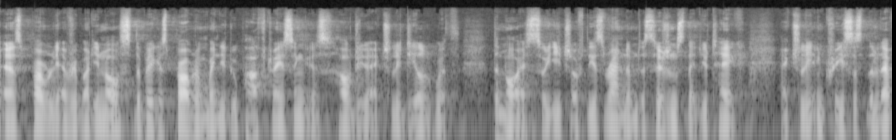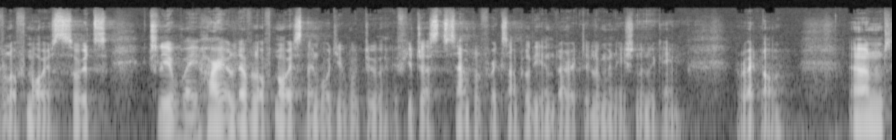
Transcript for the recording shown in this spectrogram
as probably everybody knows, the biggest problem when you do path tracing is how do you actually deal with the noise. So each of these random decisions that you take actually increases the level of noise. So it's actually a way higher level of noise than what you would do if you just sample, for example, the indirect illumination in a game right now. And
